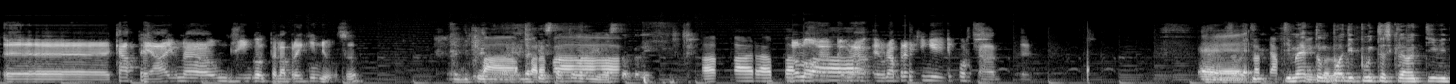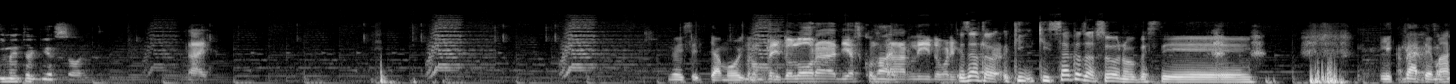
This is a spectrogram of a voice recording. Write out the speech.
Eh, Cappe, hai una- un jingle per la breaking news? Pa- da che stato arriva sta No, no, è una, è una breaking importante. Eh, ti, abbiamo ti metto un po' di punti esclamativi di Metal Gear Solid. Dai. Noi sentiamo il Non vedo l'ora di ascoltarli domani Esatto, chi- chissà cosa sono questi. cliccate ma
